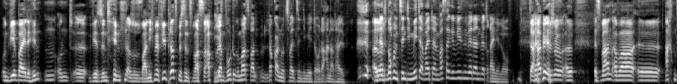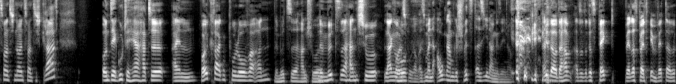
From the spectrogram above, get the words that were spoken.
Und wir beide hinten und äh, wir sind hinten, also es war nicht mehr viel Platz bis ins Wasser. Ich habe ein Foto gemacht, es waren locker nur zwei Zentimeter oder anderthalb. Also- Wenn das noch ein Zentimeter weiter im Wasser gewesen wäre, dann wäre reingelaufen. Da hatten wir schon, also es waren aber äh, 28, 29 Grad Und der gute Herr hatte einen Wollkragenpullover an, Eine Mütze, Handschuhe. eine Mütze, Handschuhe, lange volles Hose. Programm. Also meine Augen haben geschwitzt, als ich ihn angesehen habe. genau, da haben, also Respekt, wer das bei dem Wetter,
